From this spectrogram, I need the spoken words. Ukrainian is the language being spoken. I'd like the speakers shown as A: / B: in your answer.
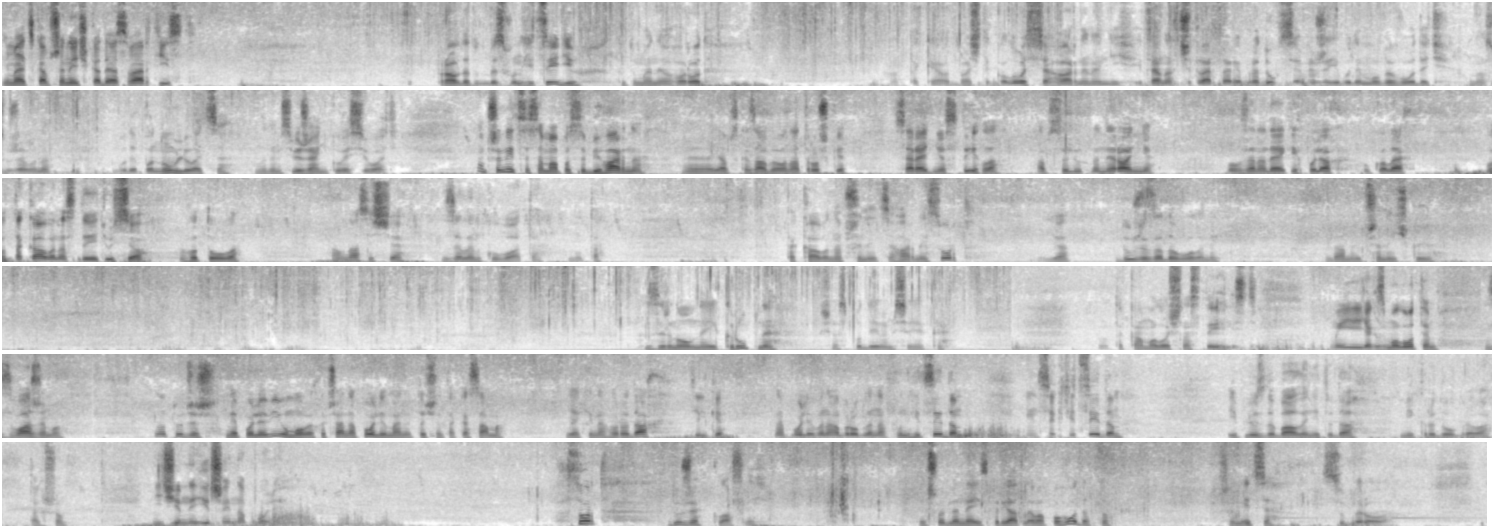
A: Німецька пшеничка DSV Artist. Правда, тут без фунгіцидів. Тут у мене огород. От таке, от бачите, колосся гарне на ній. І це у нас четверта репродукція, ми вже її будемо виводити. У нас вже вона буде поновлюватися, будемо свіженьку висівати. Ну, пшениця сама по собі гарна. Е, Я б сказав, би, вона трошки середньо стигла, абсолютно не рання. Бо вже на деяких полях у колег от така вона стоїть уся готова. А в нас іще зеленкувата. Ну та така вона пшениця. Гарний сорт. Я дуже задоволений даною пшеничкою. Зерно неї крупне. Зараз подивимося, яке. Ось така молочна стиглість. Ми її як змолотим, зважимо. Ну тут же ж не польові умови, хоча на полі в мене точно така сама, як і на городах, тільки на полі вона оброблена фунгіцидом, інсектицидом і плюс додавлені туди мікродобрива. Так що нічим не гірший на полі. Сорт дуже класний. Якщо для неї сприятлива погода, то пшениця суперова.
